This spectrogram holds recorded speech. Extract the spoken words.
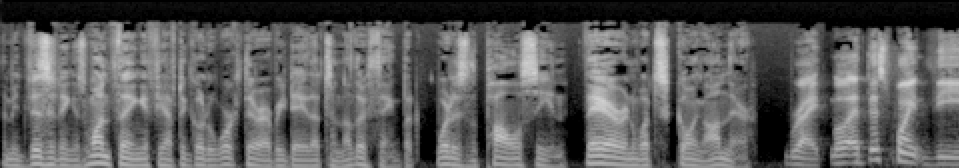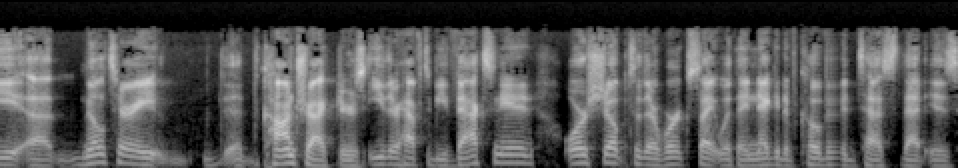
I mean, visiting is one thing. If you have to go to work there every day, that's another thing. But what is the policy in there and what's going on there? Right. Well, at this point, the uh, military uh, contractors either have to be vaccinated or show up to their work site with a negative COVID test that is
